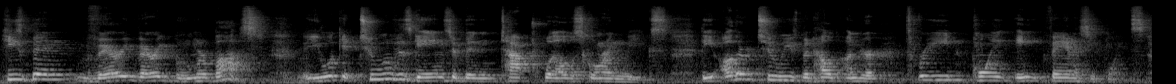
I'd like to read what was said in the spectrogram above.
he's been very, very boomer bust. You look at two of his games have been top 12 scoring weeks. The other two, he's been held under 3.8 fantasy points.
